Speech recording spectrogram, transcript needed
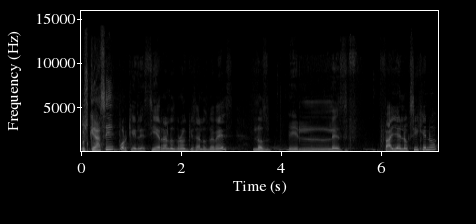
Pues ¿qué hace? porque les cierra los bronquios a los bebés, los, y les falla el oxígeno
